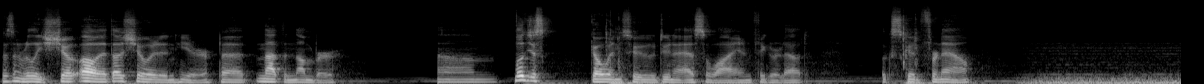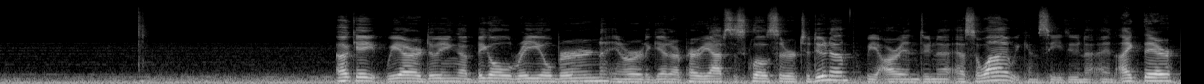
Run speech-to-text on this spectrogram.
Doesn't really show, oh it does show it in here, but not the number. Um, we'll just go into Duna SOI and figure it out. Looks good for now. Okay, we are doing a big old radial burn in order to get our periapsis closer to Duna. We are in Duna SOI, we can see Duna and Ike there.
